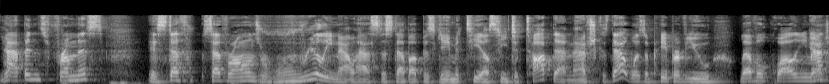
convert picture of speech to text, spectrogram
happens from this. Is Seth, Seth Rollins really now has to step up his game at TLC to top that match because that was a pay per view level quality match,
